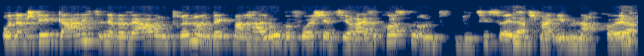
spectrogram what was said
und dann steht gar nichts in der Bewerbung drin und denkt man, hallo, bevor ich jetzt hier Reisekosten und du ziehst ja jetzt ja. nicht mal eben nach Köln. Ja.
